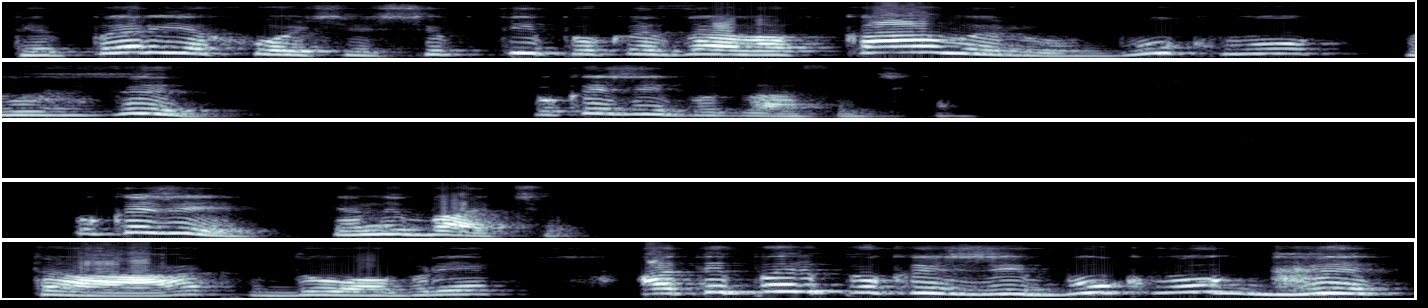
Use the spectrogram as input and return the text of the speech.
Тепер я хочу, щоб ти показала в камеру букву Г. Покажи, будь ласочка. Покажи, я не бачу. Так, добре. А тепер покажи букву Г.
